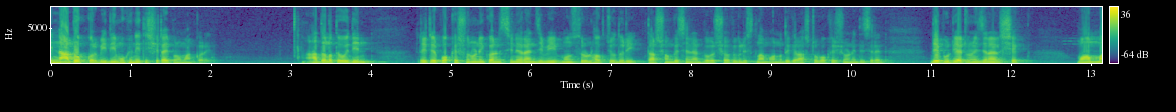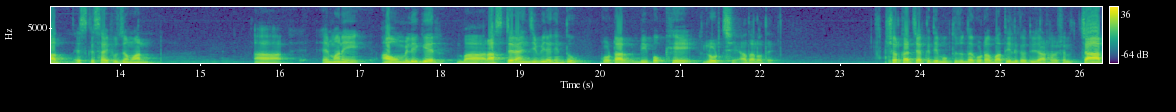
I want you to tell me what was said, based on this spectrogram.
এই নাটক করবে দ্বিমুখী নীতি সেটাই প্রমাণ করে। আদালতে ওই দিন রিটের পক্ষে শুনানি করেন সিনিয়র আইনজীবী মনসুরুল হক চৌধুরী। তার সঙ্গে ছিলেন অ্যাডভোকেট শফিকুল ইসলাম, অন্যদিকে রাষ্ট্রপক্ষে শুনানি দিয়েছিলেন deputy attorney general Sheikh Mohammad S K Saifuzzaman. এর মানে আওয়ামী লীগের বা রাষ্ট্রের আইনজীবীরা কিন্তু কোটার বিপক্ষে লড়ছে আদালতে। সরকার চাকরিতে মুক্তিযোদ্ধা কোটা বাতিল করে দুই সালে চার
